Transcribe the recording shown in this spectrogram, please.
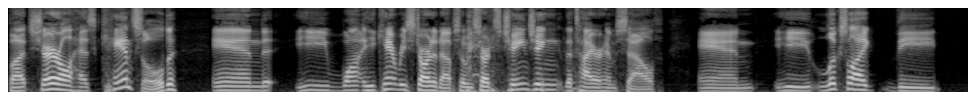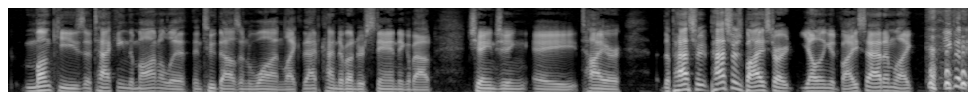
but Cheryl has canceled and he wa- he can't restart it up, so he starts changing the tire himself, and he looks like the monkeys attacking the monolith in 2001 like that kind of understanding about changing a tire. The passer passersby start yelling advice at him like even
